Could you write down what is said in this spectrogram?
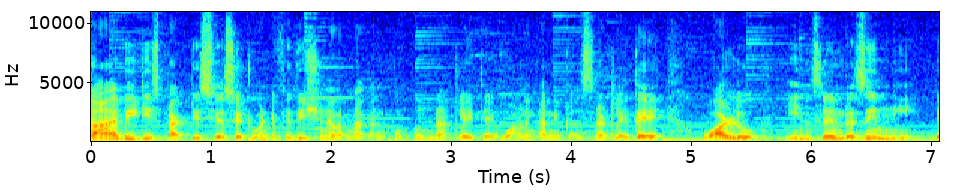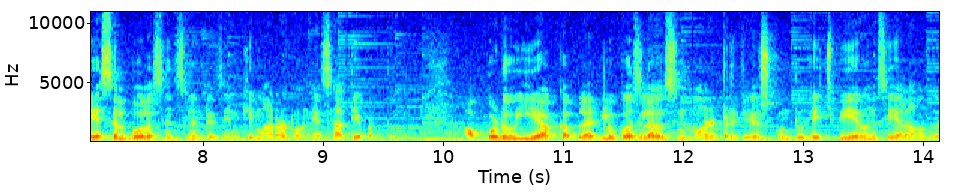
డయాబెటీస్ ప్రాక్టీస్ చేసేటువంటి ఫిజిషియన్ ఎవరన్నా కనుక ఉన్నట్లయితే వాళ్ళని కానీ కలిసినట్లయితే వాళ్ళు ఈ ఇన్సులిన్ రెజీమ్ని బేసల్ బోలస్ ఇన్సులిన్ రెజీమ్కి మారడం అనేది సాధ్యపడుతుంది. అప్పుడు ఈ యొక్క బ్లడ్ గ్లూకోజ్ లెవెల్స్ని మానిటర్ చేసుకుంటూ హెచ్బిఏవన్సీ ఎలా ఉందో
